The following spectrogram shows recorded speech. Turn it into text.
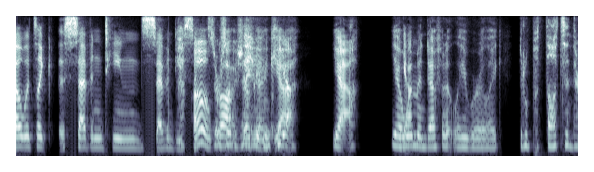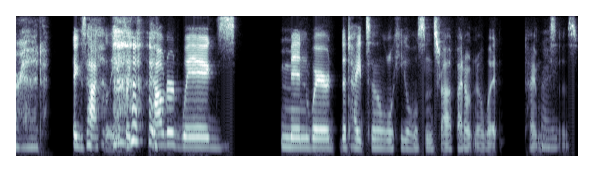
Oh, it's like 1776 Oh, or gosh. something. Okay. Yeah. Yeah. Yeah. Yeah. Women definitely were like, it'll put thoughts in their head. exactly. It's like powdered wigs. Men wear the tights and the little heels and stuff. I don't know what time this is.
